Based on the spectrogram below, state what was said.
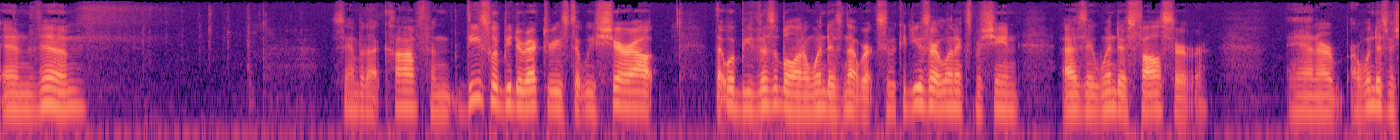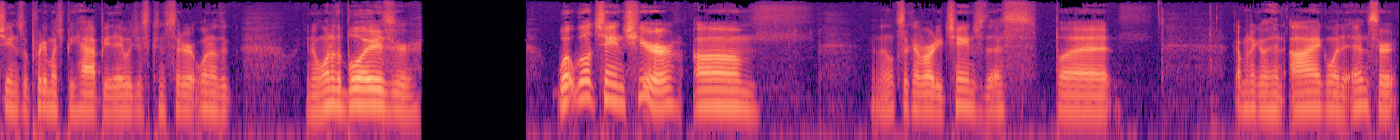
and vim samba.conf. And these would be directories that we share out that would be visible on a Windows network. So we could use our Linux machine as a Windows file server. And our, our Windows machines would pretty much be happy. They would just consider it one of the, you know, one of the boys or. What will change here, um, and it looks like I've already changed this, but I'm going to go ahead and I go into insert.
